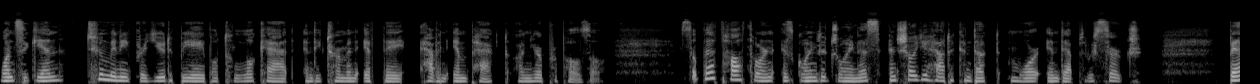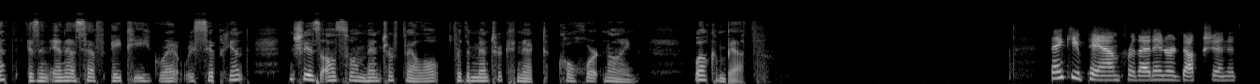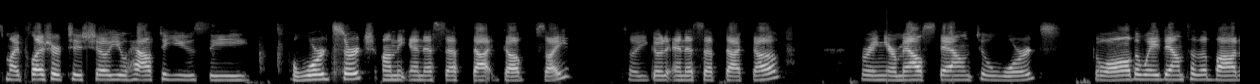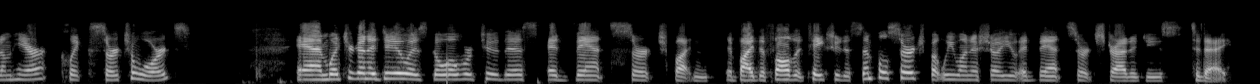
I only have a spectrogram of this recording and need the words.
Once again, too many for you to be able to look at and determine if they have an impact on your proposal. So Beth Hawthorne is going to join us and show you how to conduct more in-depth research. Beth is an NSF ATE grant recipient, and she is also a Mentor Fellow for the Mentor Connect Cohort 9. Welcome, Beth. Thank you, Pam, for that introduction. It's my pleasure to show you how to use the award search on the nsf.gov site. So you go to nsf.gov, bring your mouse down to awards, go all the way down to the bottom here, click search awards. And what you're going to do is go over to this advanced search button. By default, it takes you to simple search, but we want to show you advanced search strategies today.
